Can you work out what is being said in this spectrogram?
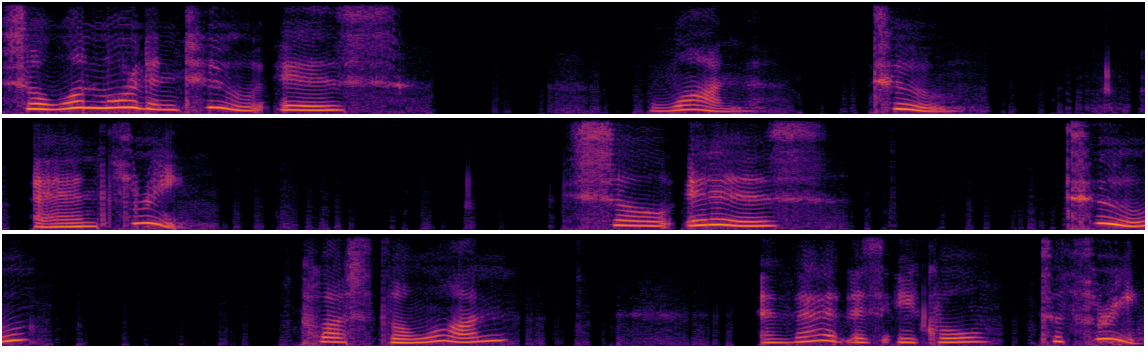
So one more than two is one, two, and three. So it is two plus the 1, and that is equal to 3.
